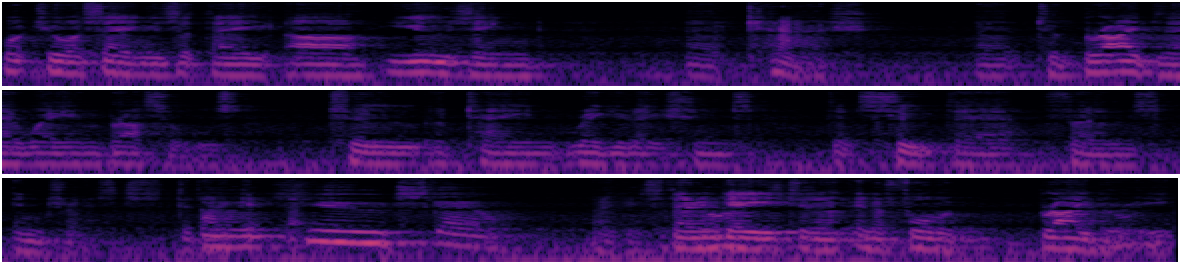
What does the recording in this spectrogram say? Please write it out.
what you're saying is that they are using uh, cash uh, to bribe their way in Brussels to obtain regulations that suit their firm's interests. Did I On a get that? huge scale. Okay, so they're engaged in a, in a form of bribery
